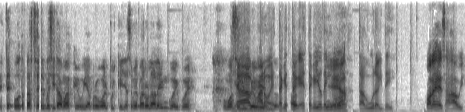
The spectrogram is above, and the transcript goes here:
Este es otra cervecita más que voy a probar porque ya se me paró la lengua y pues vamos a seguir Diablo, mano, bebiendo. esta que, Ah, esta que yo tengo Yeah. está dura, ¿viste? ¿Cuál es esa, Javi?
